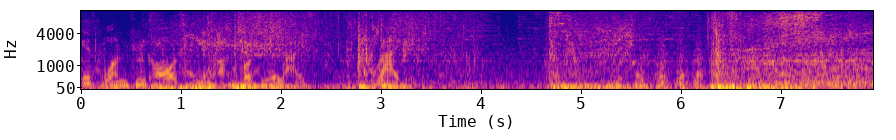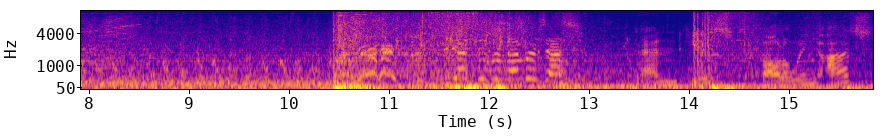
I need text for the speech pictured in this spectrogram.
If one can call hanging on for dear life, riding. It remembers us. And is following us?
